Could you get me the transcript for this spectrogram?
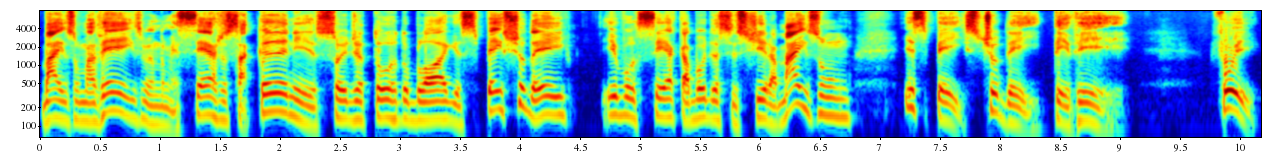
Mais uma vez, meu nome é Sérgio Sacani, sou editor do blog Space Today e você acabou de assistir a mais um Space Today TV. Fui!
